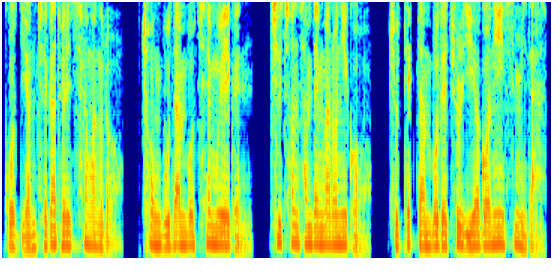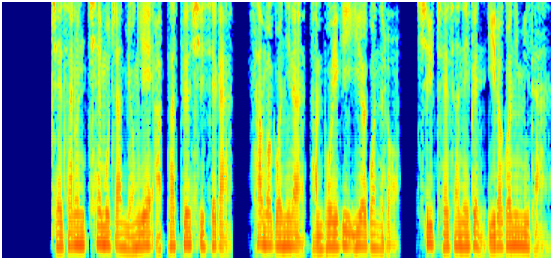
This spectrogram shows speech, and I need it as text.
곧 연체가 될 상황으로 총 무담보 채무액은 7,300만원이고 주택담보대출 2억 원이 있습니다. 재산은 채무자 명의의 아파트 시세가 3억 원이나 담보액이 2억 원으로 실재산액은 1억 원입니다.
